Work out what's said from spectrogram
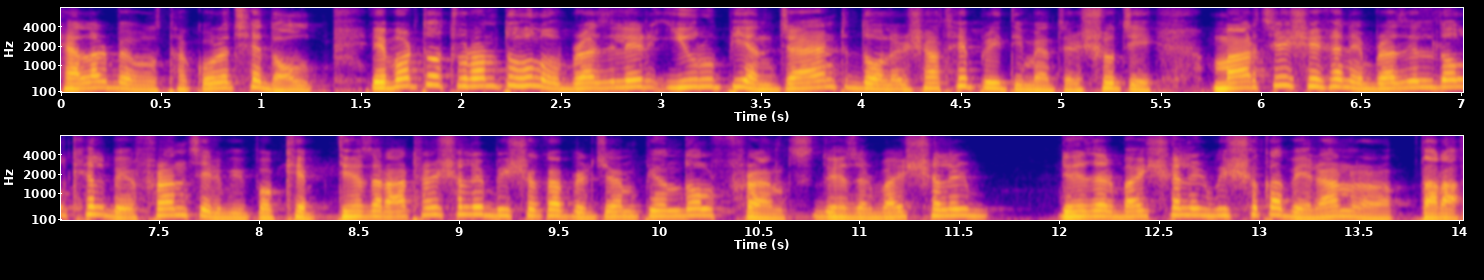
খেলার ব্যবস্থা করেছে দল। এবার তো চূড়ান্ত হলো ব্রাজিলের ইউরোপিয়ান জায়ান্ট দলের সাথে প্রীতি ম্যাচের সূচি। মার্চে সেখানে ব্রাজিল দল খেলবে ফ্রান্সের বিপক্ষে। দুই হাজার আঠারো সালের বিশ্বকাপের চ্যাম্পিয়ন দল ফ্রান্স, দুই হাজার বাইশ সালের দুই হাজার বাইশ সালের বিশ্বকাপে রানার আপ তারা।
